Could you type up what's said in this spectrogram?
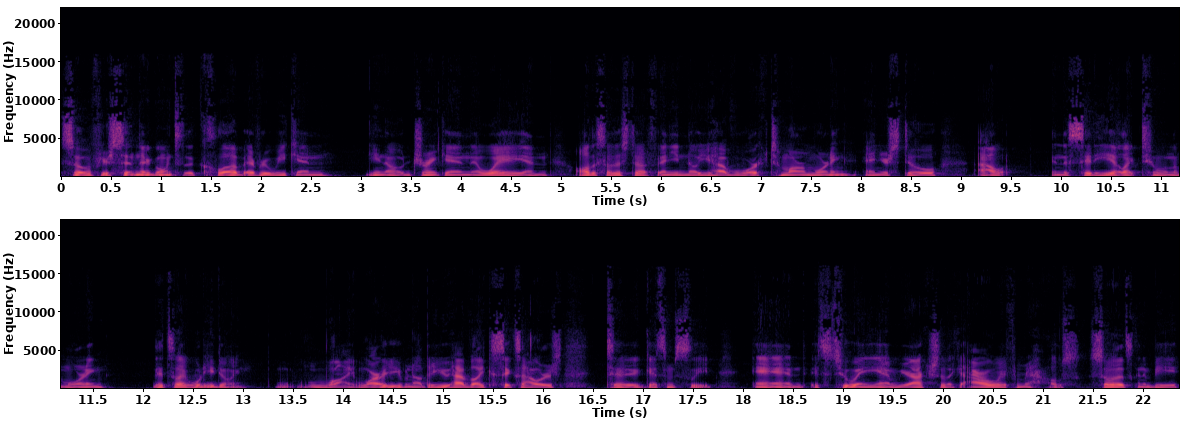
So if you're sitting there going to the club every weekend, you know, drinking away and all this other stuff, and you know you have work tomorrow morning and you're still out in the city at like two in the morning, it's like, what are you doing? Why? Why are you even out there? You have like six hours to get some sleep and it's 2 a.m. You're actually like an hour away from your house. So that's going to be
